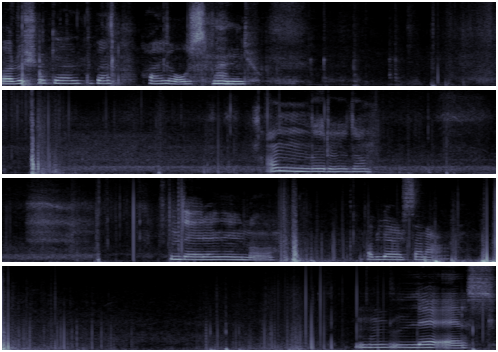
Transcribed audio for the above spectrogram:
Barış'a geldi ben. Hala Osimhen diyor. Sandırdım. Şimdi Eren Elmalı. Gabriel sana. LS.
